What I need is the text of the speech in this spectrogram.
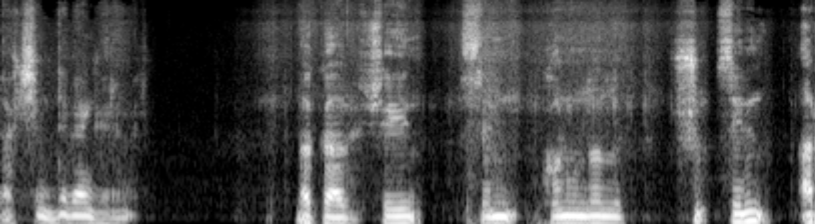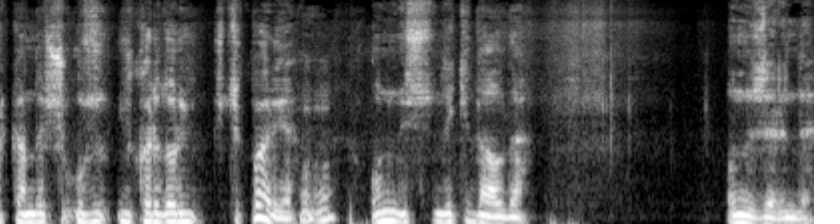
Bak şimdi de ben göremiyorum. Bak abi şeyin senin konumundan da- şu senin arkanda şu uzun yukarı doğru kütük var ya Hı hı. onun üstündeki dalda. Onun üzerinde.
